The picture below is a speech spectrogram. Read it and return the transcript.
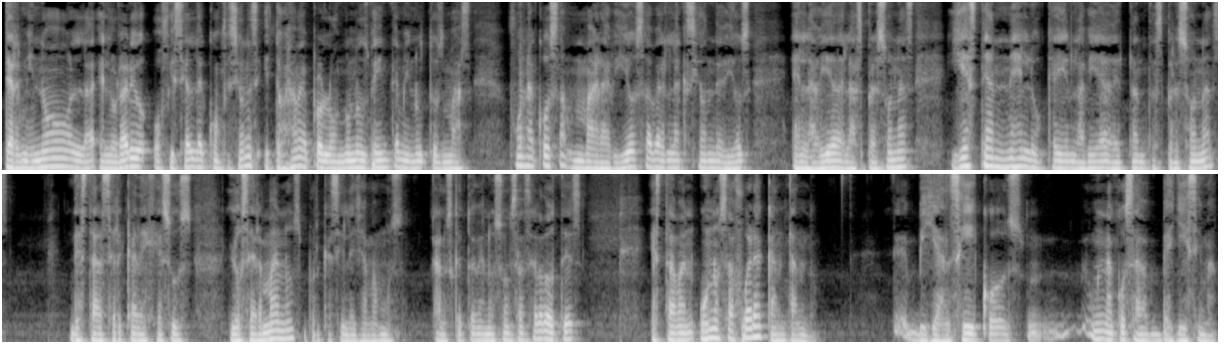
terminó el horario oficial de confesiones y todavía me prolongó unos 20 minutos más. Fue una cosa maravillosa ver la acción de Dios en la vida de las personas y este anhelo que hay en la vida de tantas personas de estar cerca de Jesús. Los hermanos, porque así le llamamos a los que todavía no son sacerdotes, estaban unos afuera cantando eh, villancicos, una cosa bellísima.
